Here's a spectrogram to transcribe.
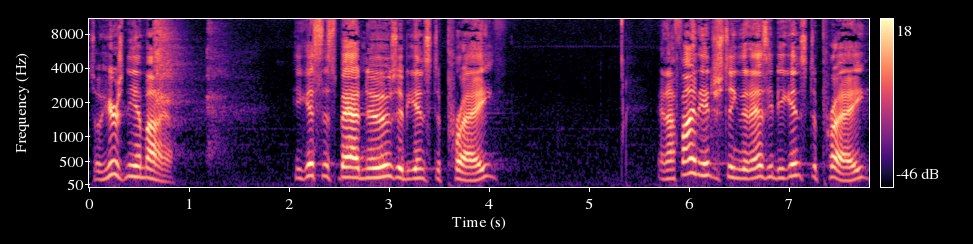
So here's Nehemiah. He gets this bad news, he begins to pray. And I find it interesting that as he begins to pray,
